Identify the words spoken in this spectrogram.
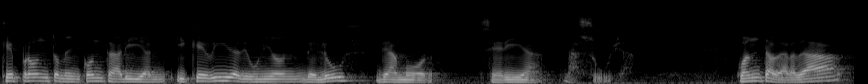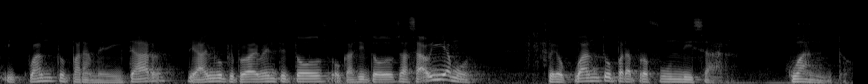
qué pronto me encontrarían y qué vida de unión, de luz, de amor sería la suya. Cuánta verdad y cuánto para meditar de algo que probablemente todos o casi todos ya sabíamos, pero cuánto para profundizar, cuánto.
